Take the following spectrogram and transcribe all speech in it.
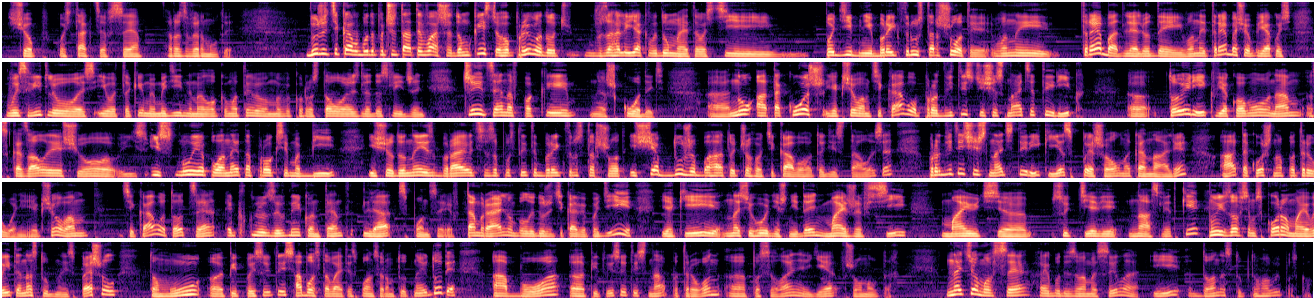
щоб ось так це все розвернути. Дуже цікаво буде почитати ваші думки з цього приводу. Взагалі, як ви думаєте, ось ці подібні breakthrough старшоти, вони треба для людей, вони треба, щоб якось висвітлювалось і от такими медійними локомотивами використовувалось для досліджень. Чи це навпаки е, шкодить? Е, Ну, а також, якщо вам цікаво, про 2016 рік. Е, Той рік, в якому нам сказали, що існує планета Proxima B, і що до неї збираються запустити Breakthrough Starshot, і ще б дуже багато чого цікавого тоді сталося. Про 2016 рік є спешл на каналі, а також на Патреоні. Якщо вам цікаво, то це ексклюзивний контент для спонсорів. Там реально були дуже цікаві події, які на сьогоднішній день майже всі мають е, суттєві наслідки. Ну і зовсім скоро має вийти наступний спешл, тому е, підписуйтесь або ставайте спонсором тут на Ютубі, або е, підписуйтесь на Patreon, посилання є в шоу-ноутах. На цьому все. Хай буде з вами сила, і до наступного випуску.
